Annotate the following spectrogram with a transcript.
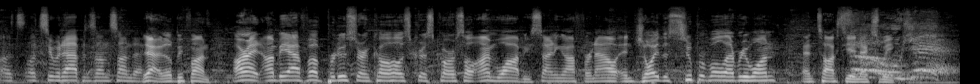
let's let's see what happens on Sunday. Yeah, it'll be fun. All right, on behalf of producer and co-host Chris Corso, I'm Wobby signing off for now. Enjoy the Super Bowl, everyone, and talk to you next week. Oh yeah!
